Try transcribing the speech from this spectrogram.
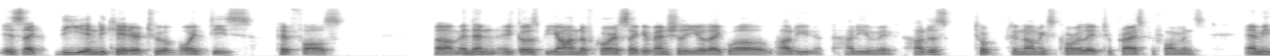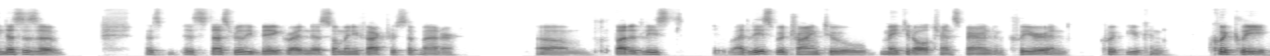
is like the indicator to avoid these pitfalls um and then it goes beyond of course like eventually you're like well how do you how do you make how does tokenomics correlate to price performance? I mean this is a it's, it's that's really big right? And there's so many factors that matter. Um but at least at least we're trying to make it all transparent and clear and quick you can quickly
